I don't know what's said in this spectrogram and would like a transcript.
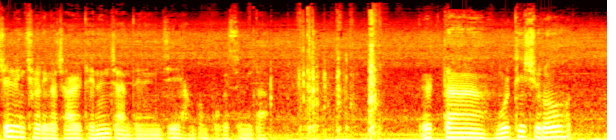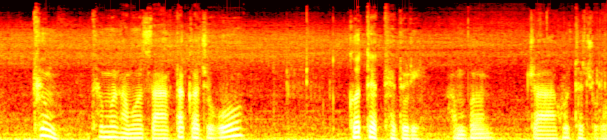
실링 처리가 잘 되는지 안 되는지 한번 보겠습니다 일단 물티슈로 틈 틈을 한번 싹 닦아주고 겉에 테두리 한번 쫙 훑어주고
